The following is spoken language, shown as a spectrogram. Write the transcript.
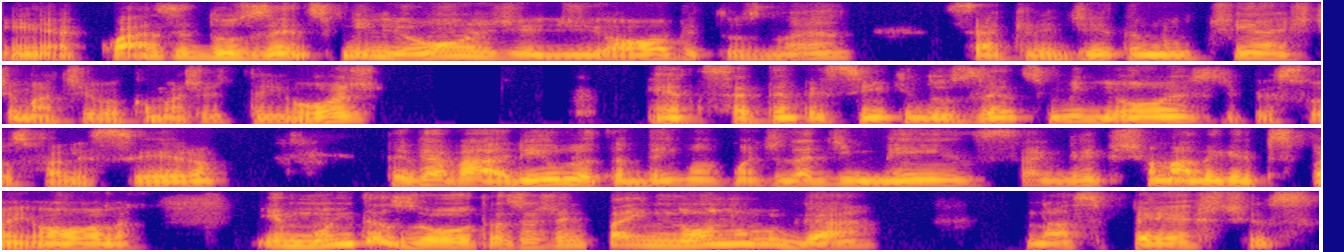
em quase 200 milhões de, de óbitos, é? Se acredita, não tinha a estimativa como a gente tem hoje. Entre 75 e 200 milhões de pessoas faleceram. Teve a varíola também, uma quantidade imensa, a gripe chamada gripe espanhola, e muitas outras. A gente está em nono lugar nas pestes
